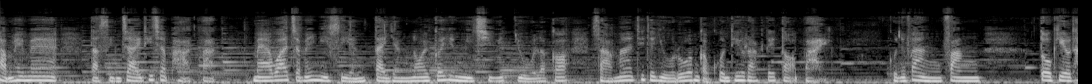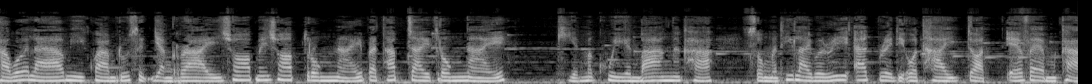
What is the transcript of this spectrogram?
ทำให้แม่ตัดสินใจที่จะผ่าตัด แม้ว่าจะไม่มีเสียง แต่อย่างน้อยก็ยังมีชีวิตอยู่ แล้วก็สามารถที่จะอยู่ร่วมกับคนที่รักได้ต่อไป คุณผู้ฟังฟังโตเกียวทาวเวอร์แล้วมีความรู้สึกอย่างไร ชอบไม่ชอบตรงไหนประทับใจตรงไหน เขียนมาคุยกันบ้างนะคะ ส่งมาที่ library at radio thai fm ค่ะ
